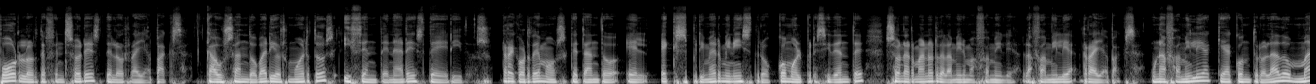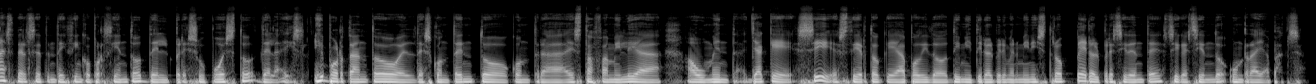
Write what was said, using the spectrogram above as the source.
por los defensores de los Rayapaksa, causando varios muertos y centenares de heridos. Recordemos que tanto el ex primer ministro como el presidente son hermanos de la misma familia, la familia Rayapaksa, una familia que ha controlado más del 75% del presupuesto de la isla. Y por tanto el descontento contra esta familia aumenta, ya que sí es cierto que ha podido dimitir el primer ministro, pero el presidente sigue siendo un Rayapaksa.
